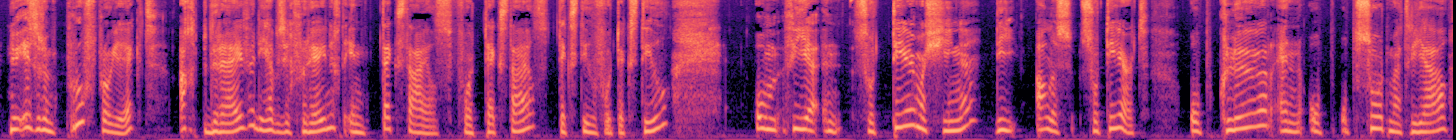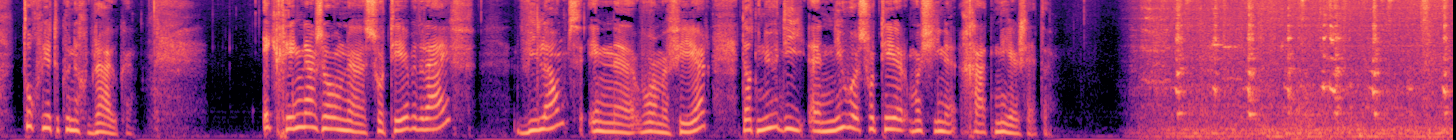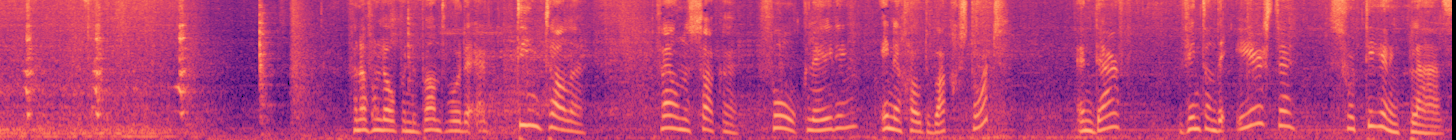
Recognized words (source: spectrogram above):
Nu is er een proefproject acht bedrijven die hebben zich verenigd in Textiles for Textiles, textiel voor textiel, om via een sorteermachine die alles sorteert op kleur en op, op soort materiaal toch weer te kunnen gebruiken. Ik ging naar zo'n uh, sorteerbedrijf, Wieland in uh, Wormerveer... dat nu die uh, nieuwe sorteermachine gaat neerzetten. Vanaf een lopende band worden er tientallen vuilniszakken vol kleding in een grote bak gestort. En daar vindt dan de eerste sortering plaats.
